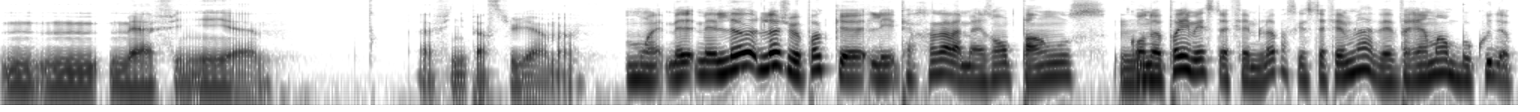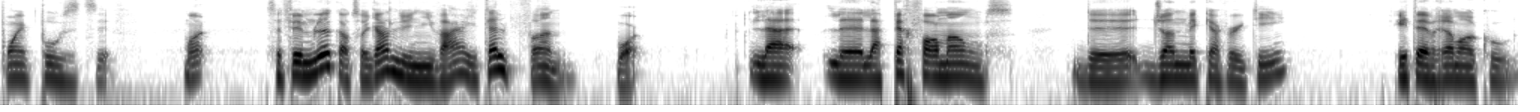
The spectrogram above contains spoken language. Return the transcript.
mais a fini, euh, a fini particulièrement. Ouais, mais, mais là, là, je veux pas que les personnes à la maison pensent Mhm. qu'on n'a pas aimé ce film-là, parce que ce film-là avait vraiment beaucoup de points positifs. Ouais. Ce film-là, quand tu regardes l'univers, il était le fun. Ouais. La, la, la performance de John McCafferty était vraiment cool.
